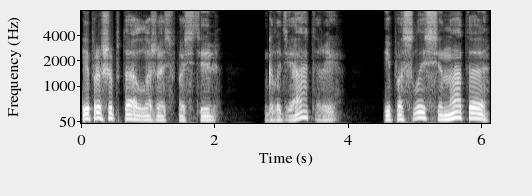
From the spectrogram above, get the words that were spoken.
и прошептал, ложась в постель гладиаторы и послы Сената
